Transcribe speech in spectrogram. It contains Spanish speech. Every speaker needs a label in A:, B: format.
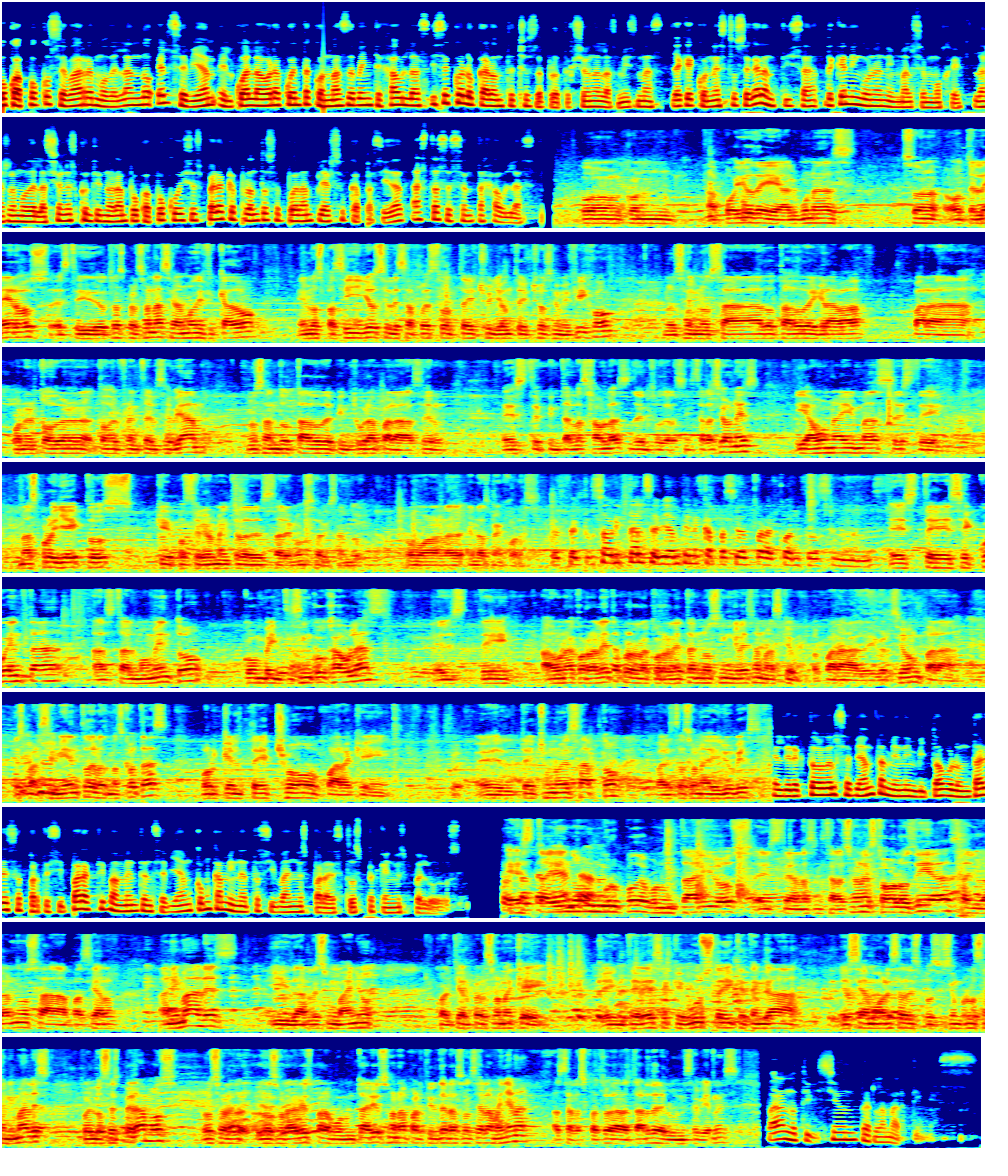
A: Poco a poco se va remodelando el Ceviam, el cual ahora cuenta con más de 20 jaulas y se colocaron techos de protección a las mismas, ya que con esto se garantiza de que ningún animal se moje. Las remodelaciones continuarán poco a poco y se espera que pronto se pueda ampliar su capacidad hasta 60 jaulas.
B: Con, apoyo de algunas hoteleros este, y de otras personas se han modificado en los pasillos, se les ha puesto techo ya un techo semifijo, se nos ha dotado de grava para poner todo el, todo el frente del Ceviam, nos han dotado de pintura para hacer este, pintar las jaulas dentro de las instalaciones y aún hay más, este, más proyectos que posteriormente les estaremos avisando como en, las mejoras.
A: Perfecto. Entonces ahorita el Ceviam tiene capacidad para cuántos animales?
B: Este, se cuenta hasta el momento con 25 jaulas. Este, a una corraleta, pero la corraleta no se ingresa más que para diversión, para esparcimiento de las mascotas, porque el techo para que el techo no es apto para esta zona de lluvias.
A: El director del CEBIAM también invitó a voluntarios a participar activamente en CEBIAM con caminatas y baños para estos pequeños peludos.
B: Está yendo un grupo de voluntarios este, a las instalaciones todos los días, ayudarnos a pasear animales y darles un baño cualquier persona que, interese, que guste y que tenga ese amor, esa disposición por los animales, pues los esperamos. Los, los, horarios para voluntarios son a partir de las 11 de la mañana hasta las 4 de la tarde de lunes a viernes.
A: Para Notivisión, Perla Martínez.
